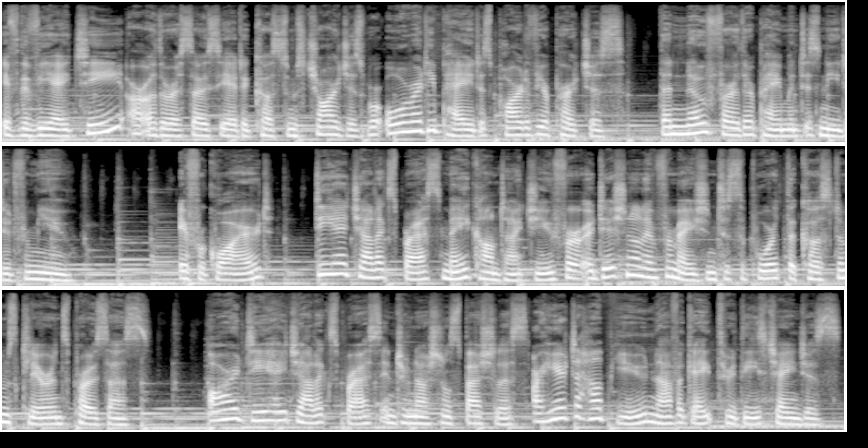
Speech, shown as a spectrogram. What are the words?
If the VAT or other associated customs charges were already paid as part of your purchase, then no further payment is needed from you. If required, DHL Express may contact you for additional information to support the customs clearance process. Our DHL Express international specialists are here to help you navigate through these changes.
